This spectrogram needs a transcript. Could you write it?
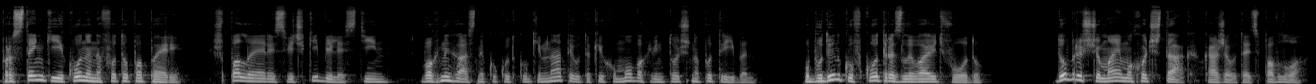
Простенькі ікони на фотопапері, шпалери, свічки біля стін, вогнегасник у кутку кімнати у таких умовах він точно потрібен. У будинку вкотре зливають воду. Добре, що маємо хоч так, каже отець Павло,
